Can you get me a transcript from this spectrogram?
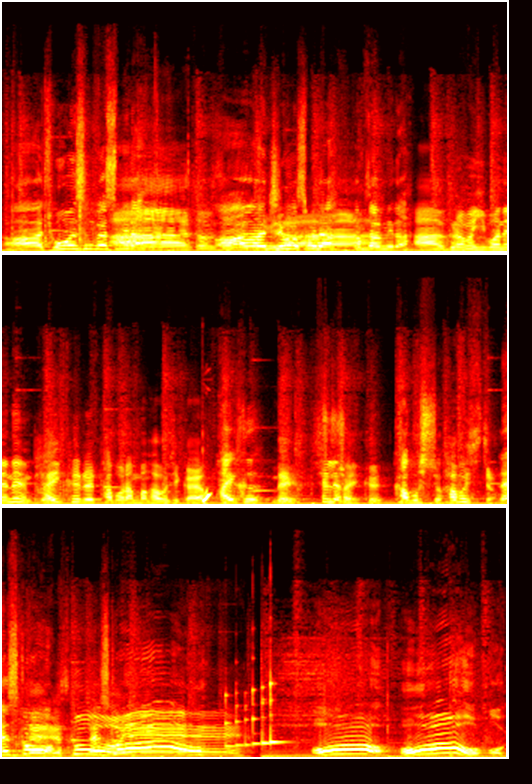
아, 좋은 승부였습니다. 아, 아, 승부였습니다. 즐거웠습니다. 아. 감사합니다. 아, 그러면 이번에는 바이크를 타보러 한번 가보실까요? 바이크. 네, 실내. 바이크. 가보시죠. 가보시죠. 렛츠고! 네, 렛츠고! 렛츠고! 예. 오, 오, 오,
